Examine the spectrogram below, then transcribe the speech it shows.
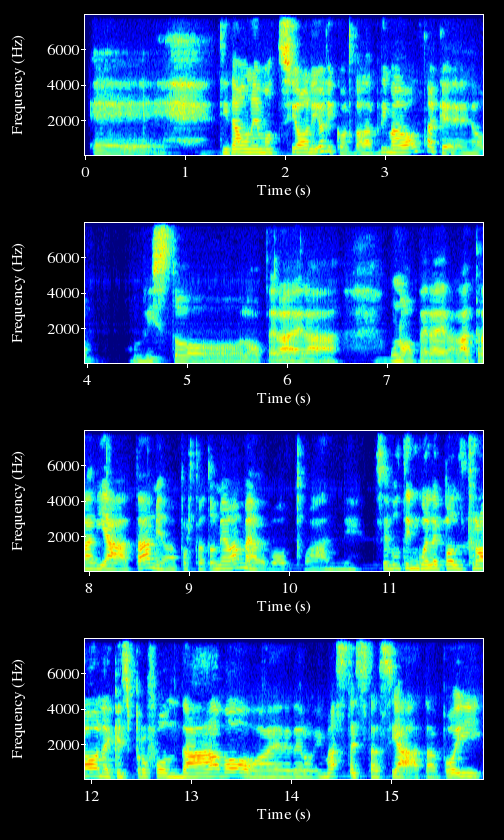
è, ti dà un'emozione. Io ricordo la prima volta che ho, visto l'opera, era un'opera, era La Traviata, mi aveva portato mia mamma e avevo otto anni, seduta in quelle poltrone che sprofondavo ed ero rimasta estasiata. Poi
